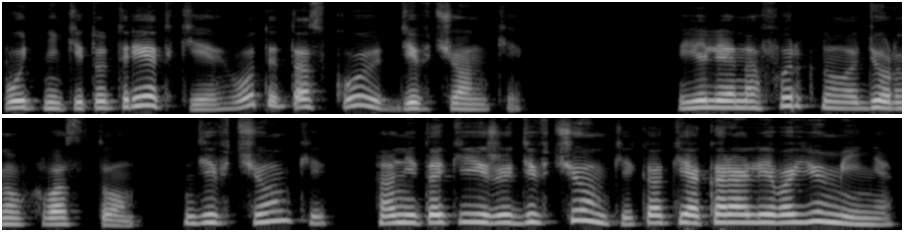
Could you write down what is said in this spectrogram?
Путники тут редкие, вот и тоскуют девчонки». Елена фыркнула, дернув хвостом. «Девчонки? Они такие же девчонки, как я, королева Юминя».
